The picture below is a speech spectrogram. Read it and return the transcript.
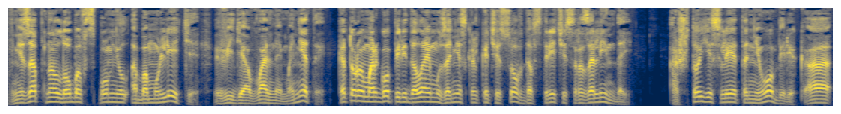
Внезапно Лобов вспомнил об амулете в виде овальной монеты, которую Марго передала ему за несколько часов до встречи с Розалиндой. А что, если это не оберег, а...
